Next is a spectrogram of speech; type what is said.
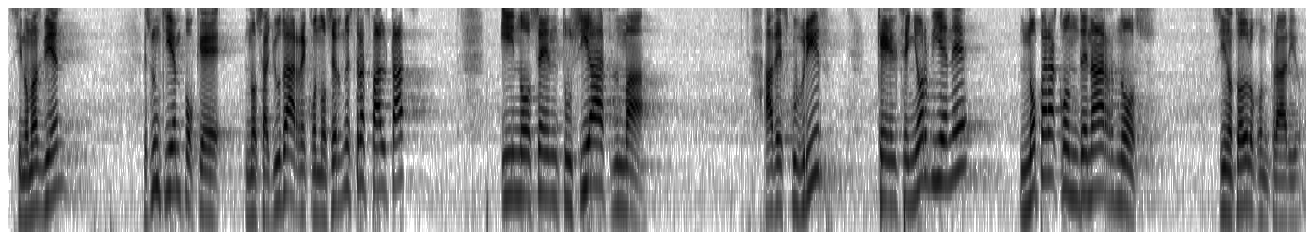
sino más bien es un tiempo que nos ayuda a reconocer nuestras faltas y nos entusiasma a descubrir que el Señor viene no para condenarnos, sino todo lo contrario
